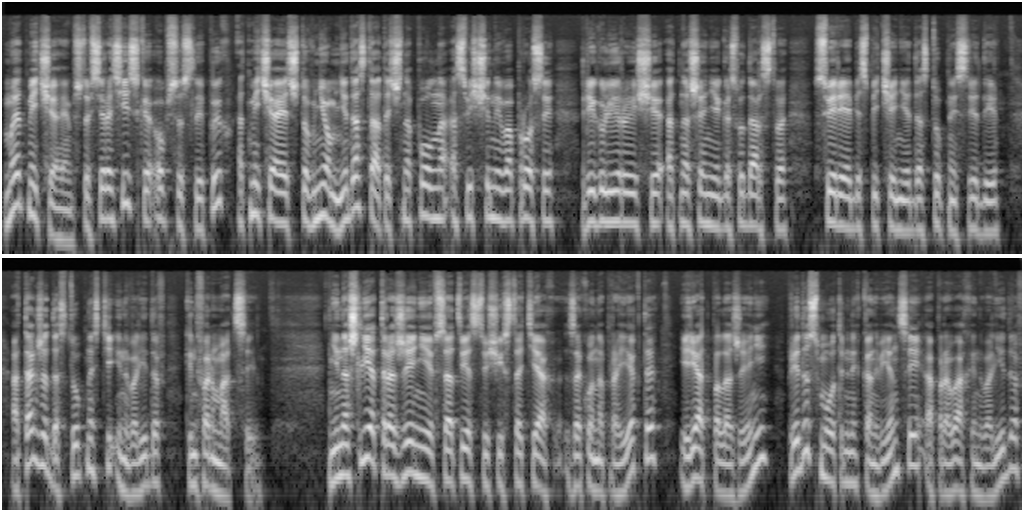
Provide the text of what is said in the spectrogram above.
мы отмечаем, что Всероссийское общество слепых отмечает, что в нем недостаточно полно освещены вопросы, регулирующие отношения государства в сфере обеспечения доступной среды, а также доступности инвалидов к информации – не нашли отражения в соответствующих статьях законопроекта и ряд положений, предусмотренных Конвенцией о правах инвалидов.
